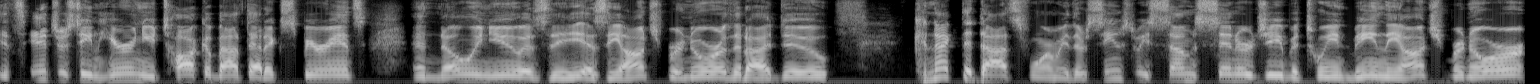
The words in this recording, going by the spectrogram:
it's interesting hearing you talk about that experience and knowing you as the as the entrepreneur that I do. Connect the dots for me. There seems to be some synergy between being the entrepreneur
